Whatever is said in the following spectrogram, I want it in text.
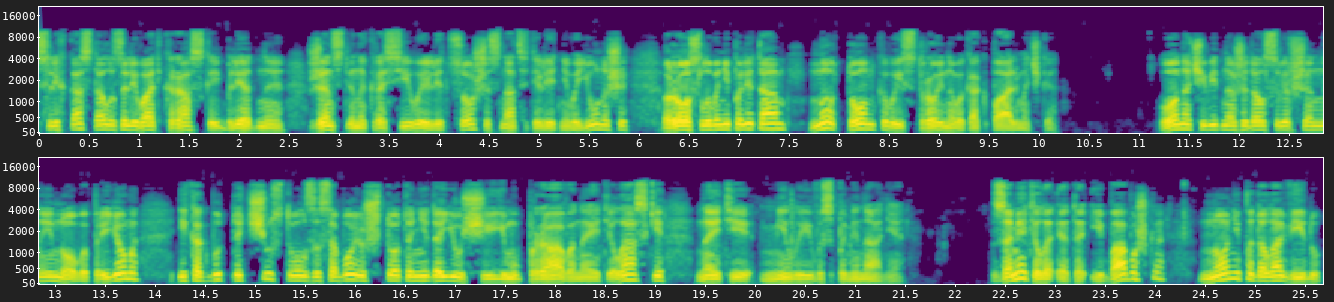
слегка стало заливать краской бледное, женственно красивое лицо шестнадцатилетнего юноши, рослого не по летам, но тонкого и стройного, как пальмочка. Он, очевидно, ожидал совершенно иного приема и как будто чувствовал за собою что-то, не дающее ему права на эти ласки, на эти милые воспоминания. Заметила это и бабушка, но не подала виду,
